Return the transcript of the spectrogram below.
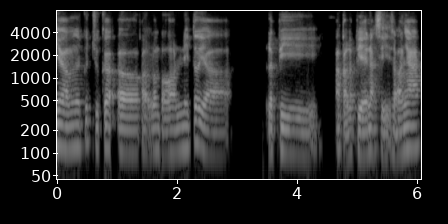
Ya menurutku juga uh, kalau lomba online itu ya lebih agak lebih enak sih. Soalnya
